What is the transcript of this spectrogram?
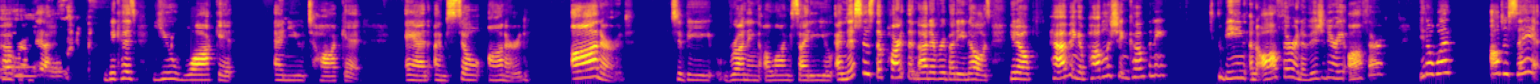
cover oh. of this oh. because you walk it and you talk it and i'm so honored honored to be running alongside of you and this is the part that not everybody knows you know having a publishing company, being an author and a visionary author, you know what? I'll just say it.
